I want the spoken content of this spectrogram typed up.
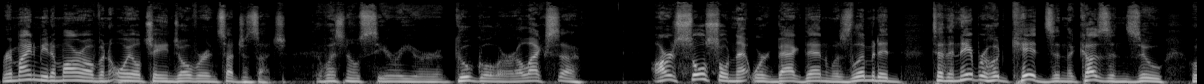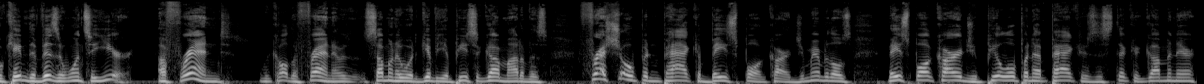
remind me tomorrow of an oil change over in such and such." There was no Siri or Google or Alexa. Our social network back then was limited to the neighborhood kids and the cousins who, who came to visit once a year. A friend we called a friend. It was someone who would give you a piece of gum out of his fresh open pack of baseball cards. You remember those baseball cards? You peel open that pack, there's a stick of gum in there.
